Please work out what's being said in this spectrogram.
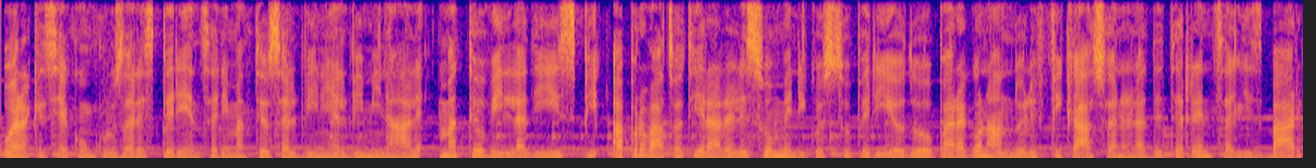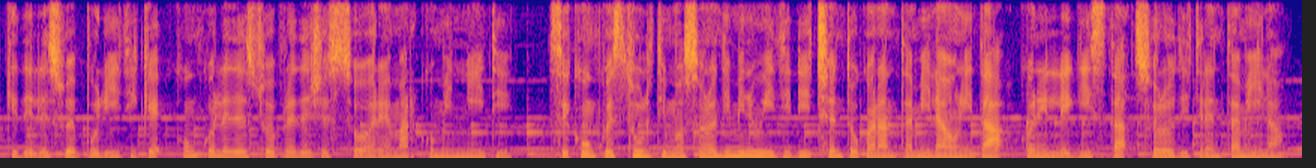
Ora che si è conclusa l'esperienza di Matteo Salvini al Viminale, Matteo Villa di Ispi ha provato a tirare le somme di questo periodo, paragonando l'efficacia nella deterrenza agli sbarchi delle sue politiche con quelle del suo predecessore, Marco Minniti. Se con quest'ultimo sono diminuiti di 140.000 unità, con il leghista solo di 30.000.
